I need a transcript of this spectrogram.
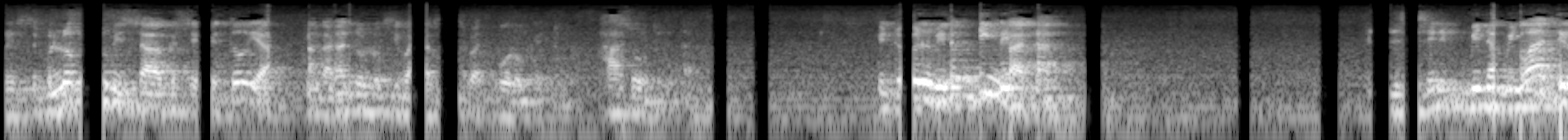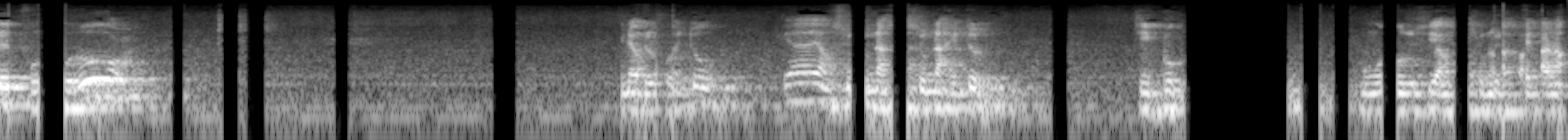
Sebelum bisa ke situ ya hilangkan dulu sifat-sifat buruk itu. Hasud itu. Itu lebih penting daripada di sini bina-bina wajib furu' bina furu' itu ya yang sunnah-sunnah itu. Sibuk mengurus yang sunnah pakai tanah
